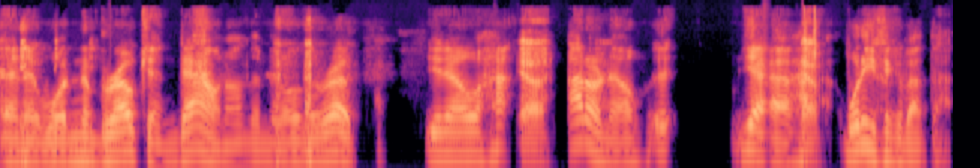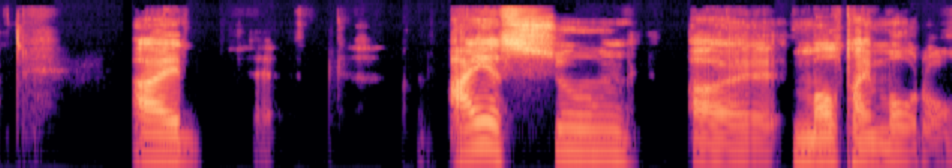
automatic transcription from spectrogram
and it wouldn't have broken down on the middle of the road you know yeah. i don't know yeah, yeah. what do you think about that i i assume uh multimodal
